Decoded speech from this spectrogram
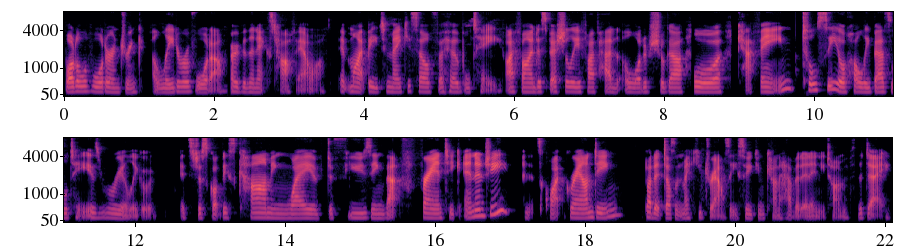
bottle of water and drink a litre of water over the next half hour. It might be to make yourself a herbal tea. I find, especially if I've had a lot of sugar or caffeine, Tulsi or holy basil tea is really good. It's just got this calming way of diffusing that frantic energy and it's quite grounding but it doesn't make you drowsy. So you can kind of have it at any time of the day.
